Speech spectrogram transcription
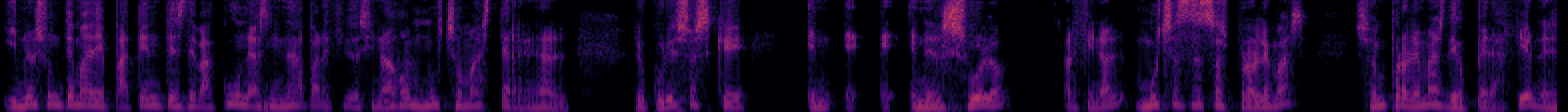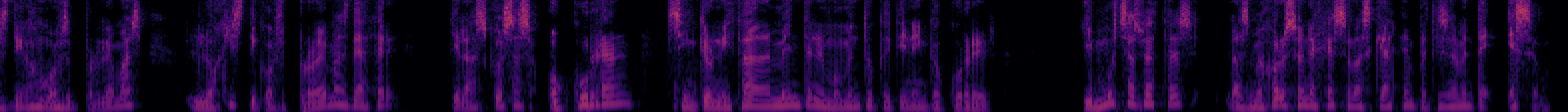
Y no es un tema de patentes de vacunas ni nada parecido, sino algo mucho más terrenal. Lo curioso es que en, e, e, en, el suelo, al final, muchos de estos problemas son problemas de operaciones, digamos, problemas logísticos, problemas de hacer que las cosas ocurran sincronizadamente en el momento que tienen que ocurrir. Y muchas veces las mejores ONGs son las que hacen precisamente eso,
